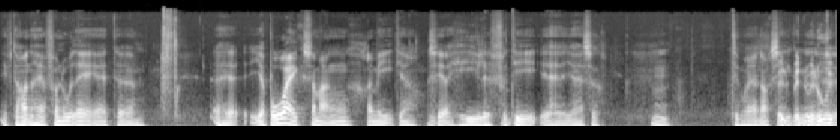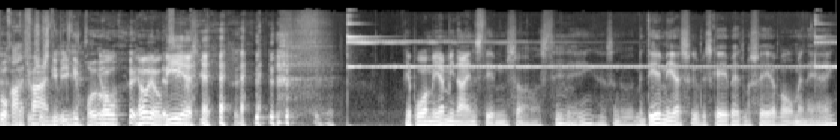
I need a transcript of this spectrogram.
efterhånden har jeg fundet ud af, at øh, øh, jeg bruger ikke så mange remedier mm. til at hele, fordi øh, jeg er så... Mm. Det må jeg nok sige. Men, men, men nu er vi på radio, så skal vi ikke prøve jo, Jo, jo, vi... Jeg bruger mere min egen stemme så også til mm. det, ikke? Og sådan noget. Men det er mere at skabe atmosfære, hvor man er, ikke?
